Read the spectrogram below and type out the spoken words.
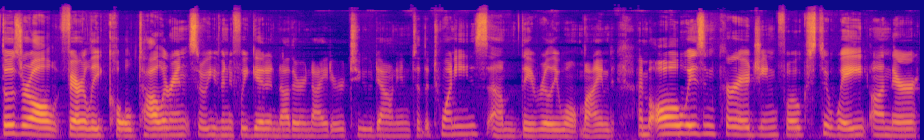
Those are all fairly cold tolerant. So even if we get another night or two down into the 20s, um, they really won't mind. I'm always encouraging folks to wait on their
